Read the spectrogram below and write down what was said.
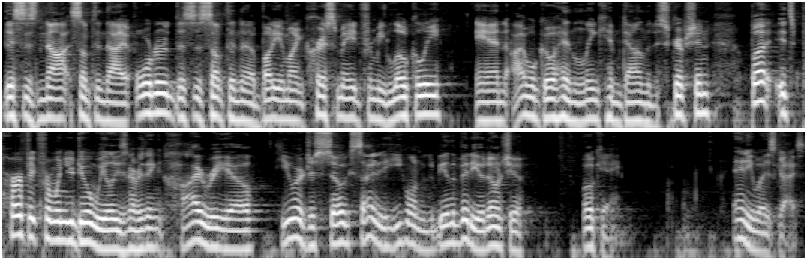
this is not something that I ordered. This is something that a buddy of mine, Chris, made for me locally. And I will go ahead and link him down in the description. But it's perfect for when you're doing wheelies and everything. Hi, Rio. You are just so excited. He wanted to be in the video, don't you? Okay. Anyways, guys.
